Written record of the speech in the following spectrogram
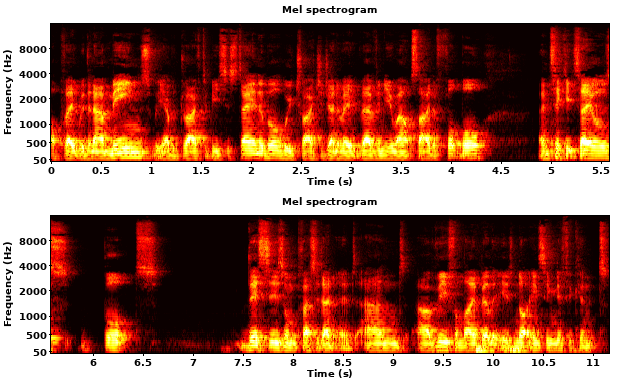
operate within our means, we have a drive to be sustainable, we try to generate revenue outside of football and ticket sales, but this is unprecedented and our refund liability is not insignificant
